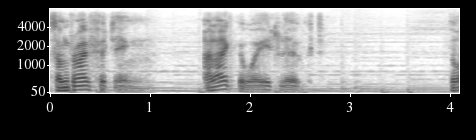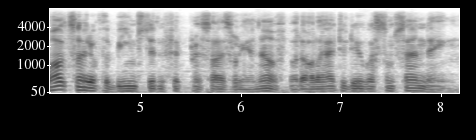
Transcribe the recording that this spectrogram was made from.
Some dry fitting. I liked the way it looked. The outside of the beams didn't fit precisely enough, but all I had to do was some sanding.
